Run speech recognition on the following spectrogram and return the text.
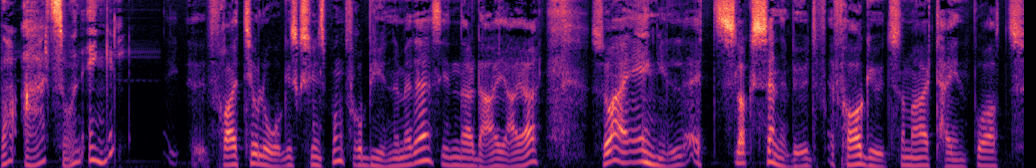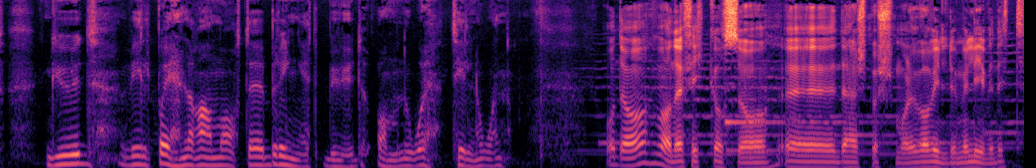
Hva er så en engel? Fra et teologisk synspunkt, for å begynne med det, siden det er der jeg er, så er engel et slags sendebud fra Gud, som er et tegn på at Gud vil på en eller annen måte bringe et bud om noe til noen. Og da var det jeg fikk også eh, det her spørsmålet hva vil du med livet ditt?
